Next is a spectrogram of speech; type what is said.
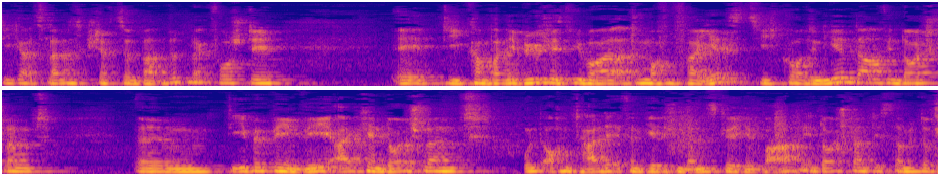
die ich als Landesgeschäftsführer in Baden-Württemberg vorstehe. Äh, die Kampagne Büchel ist überall atomwaffenfrei jetzt, die ich koordinieren darf in Deutschland. Ähm, die IPPNW, ICANN Deutschland, und auch ein Teil der evangelischen Landeskirche in Baden in Deutschland ist damit dabei.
